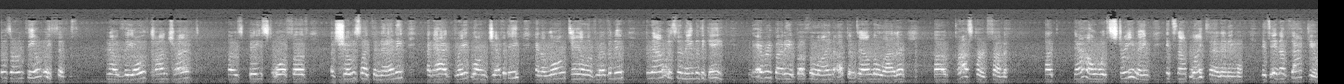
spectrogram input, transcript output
those aren't the only things. You know, the old contract was based off of uh, shows like The Nanny that had great longevity and a long tail of revenue, and that was the name of the game. Everybody above the line, up and down the ladder, uh, prospered from it. But now with streaming, it's not like that anymore. It's in a vacuum.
